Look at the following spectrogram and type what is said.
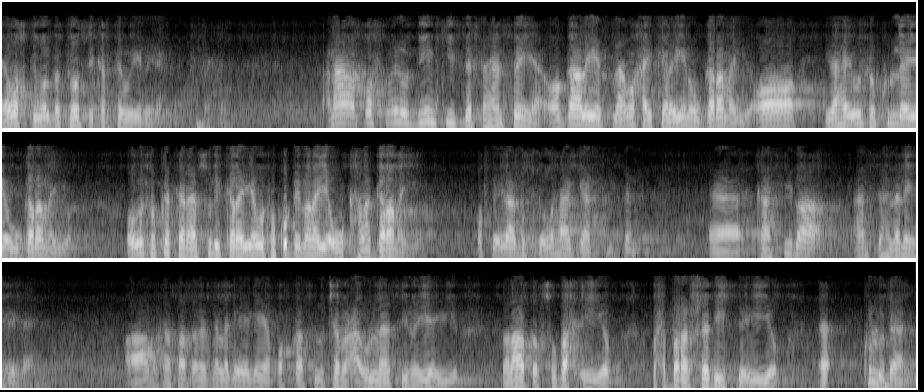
ee wakti walba toosi karta wey idhahdeen macnaha qofku inuu diintiisa fahamsan yahay oo gaal iyo islaam waxay kale inuu garanayo oo ilaahay wuxuu ku leeya uu garanayo. Oo wuxuu ka tanaasuli karayo wuxuu ku dhimanayo uu kala garanayo. Qofka ilaa mustawaha gaadhsiisan kaasibaa aan sahlanayn bay idhahdeen markaasaa dabeedna laga eegaya qofkaas siduu jamaca u laasimayo iyo salaada subax iyo waxbarashadiisa iyo kullu dalik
